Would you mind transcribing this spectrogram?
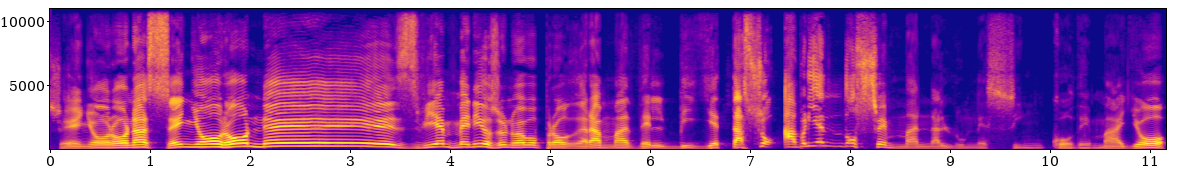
Señoronas, señorones, bienvenidos a un nuevo programa del billetazo, abriendo semana lunes 5 de mayo.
